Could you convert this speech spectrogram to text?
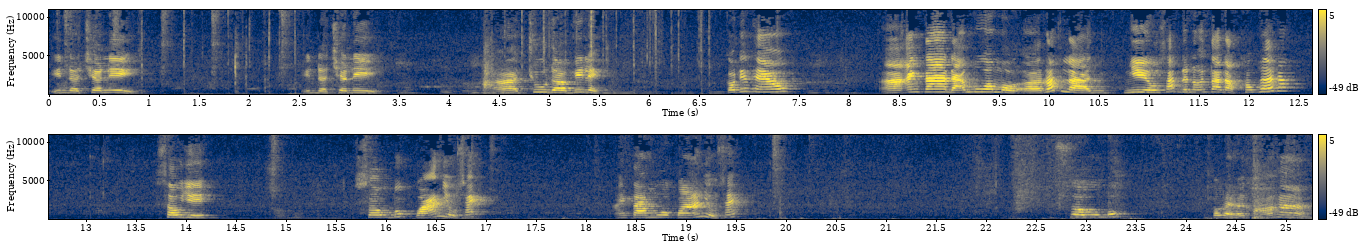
In the journey. In the journey. À, to the village. Câu tiếp theo. À, anh ta đã mua một uh, rất là nhiều sách đến nỗi anh ta đọc không hết á. Sâu gì? Sâu bút quá nhiều sách. Anh ta mua quá nhiều sách. Sâu bút câu này hơi khó ha.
